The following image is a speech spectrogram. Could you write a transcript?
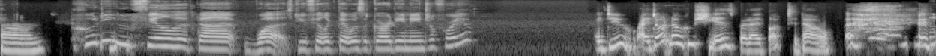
Um, who do you feel that that was? Do you feel like that was a guardian angel for you? I do. I don't know who she is, but I'd love to know. I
